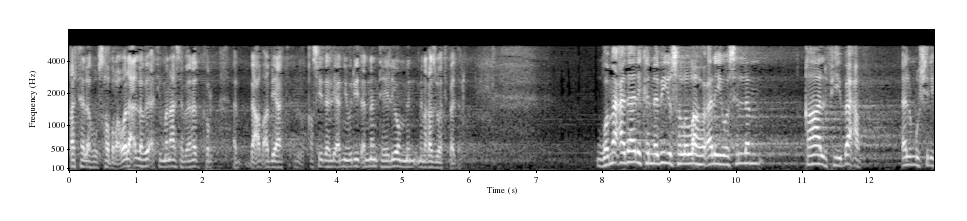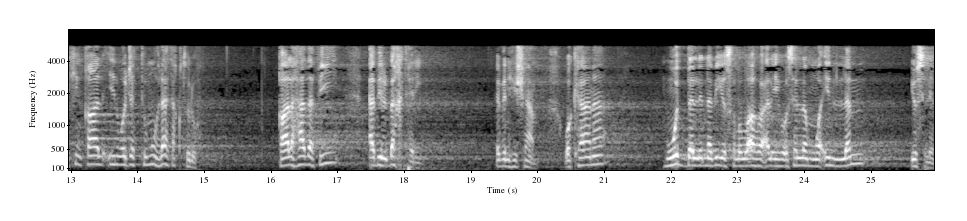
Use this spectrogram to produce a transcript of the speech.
قتله صبرا ولعله يأتي مناسبة. نذكر بعض أبيات القصيدة لأني أريد أن ننتهي اليوم من من غزوة بدر. ومع ذلك النبي صلى الله عليه وسلم قال في بعض المشركين قال إن وجدتموه لا تقتلوه. قال هذا في أبي البختري ابن هشام وكان مودا للنبي صلى الله عليه وسلم وإن لم يسلم.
